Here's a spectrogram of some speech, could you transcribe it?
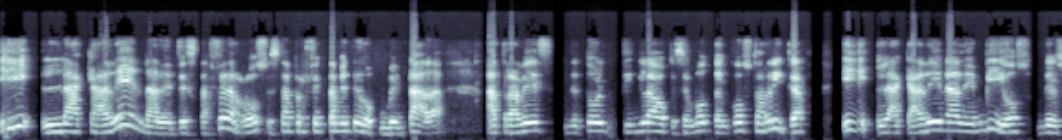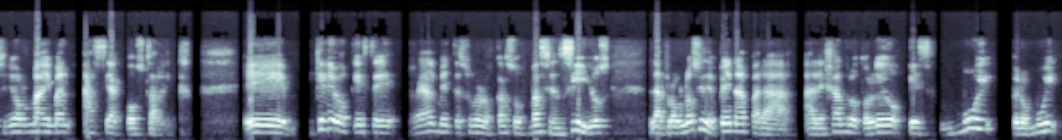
y la cadena de testaferros está perfectamente documentada a través de todo el tinglado que se monta en Costa Rica y la cadena de envíos del señor Maiman hacia Costa Rica. Eh, creo que este realmente es uno de los casos más sencillos. La prognosis de pena para Alejandro Toledo es muy, pero muy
